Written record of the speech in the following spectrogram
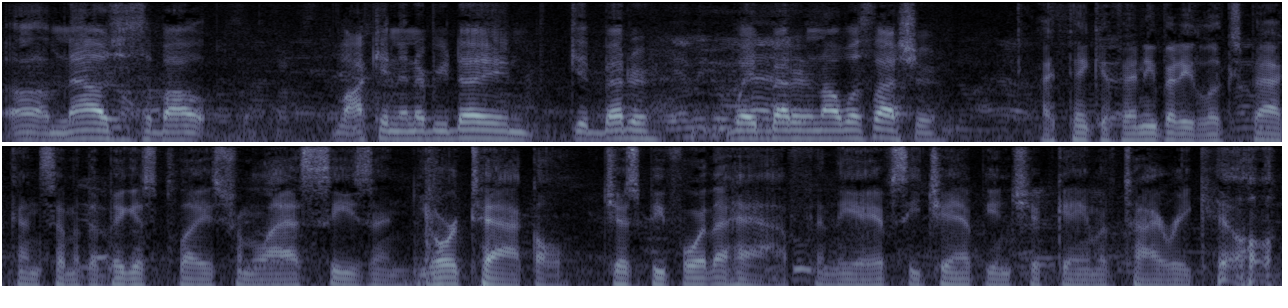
Um, now it's just about locking in every day and get better, way better than I was last year. I think if anybody looks back on some of the biggest plays from last season, your tackle just before the half in the AFC Championship game of Tyreek Hill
